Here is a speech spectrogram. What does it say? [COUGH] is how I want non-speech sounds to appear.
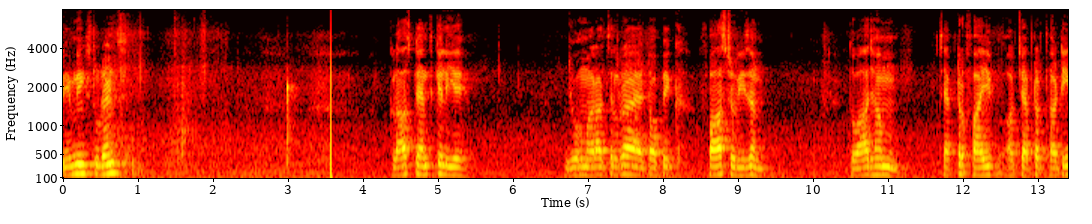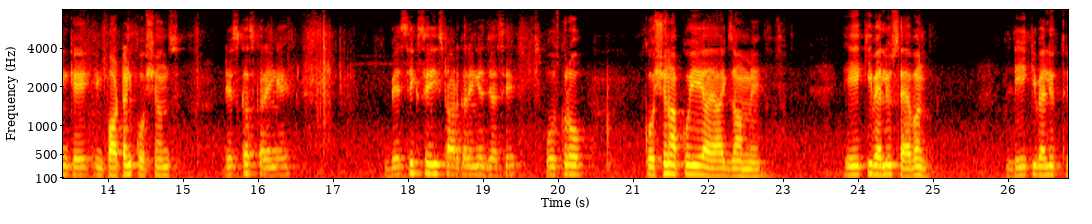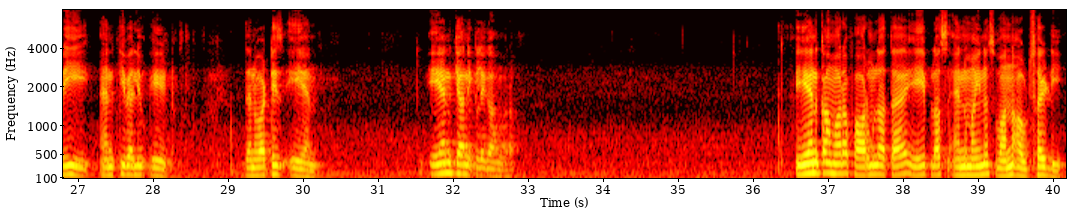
Good evening students class tenth के लिए जो हमारा चल रहा है टॉपिक फास्ट रिवीजन तो आज हम चैप्टर फाइव और चैप्टर थर्टीन के इम्पॉर्टेंट क्वेश्चंस डिस्कस करेंगे बेसिक से ही स्टार्ट करेंगे जैसे सपोज करो क्वेश्चन आपको ये आया एग्ज़ाम में ए की वैल्यू सेवन डी की वैल्यू थ्री एन की value eight then what is a n तो ए एन क्या निकलेगा हमारा ए तो एन का हमारा फार्मूला आता है a plus n minus one outside d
